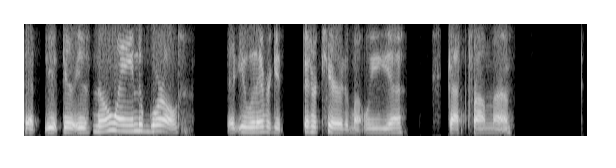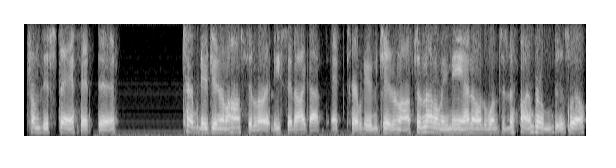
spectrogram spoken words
that it, there is no way in the world that you would ever get better care than what we uh, got from uh, from this staff at uh, Carbonear General Hospital, or at least that I got at Carbonear General Hospital. Not only me, I know the ones in the farm room as well.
